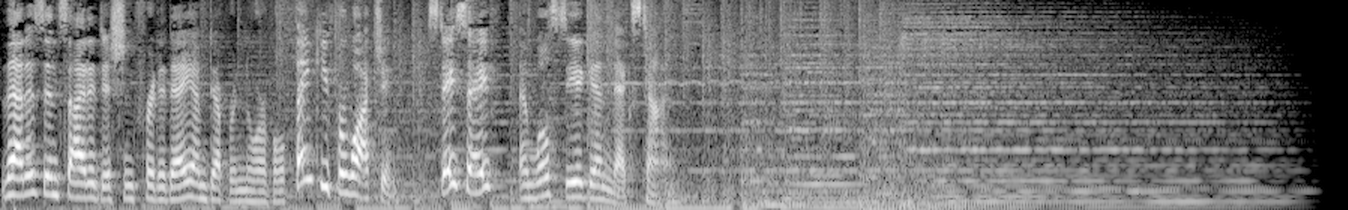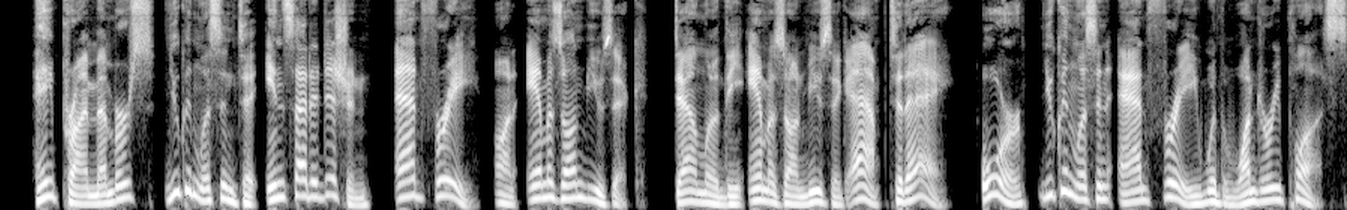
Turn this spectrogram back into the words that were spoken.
That is Inside Edition for today. I'm Deborah Norville. Thank you for watching. Stay safe, and we'll see you again next time. Hey, Prime members, you can listen to Inside Edition ad free on Amazon Music. Download the Amazon Music app today. Or you can listen ad free with Wondery Plus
